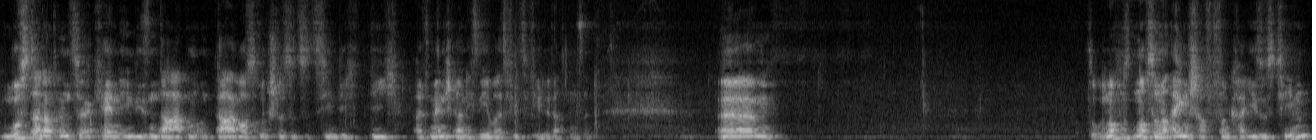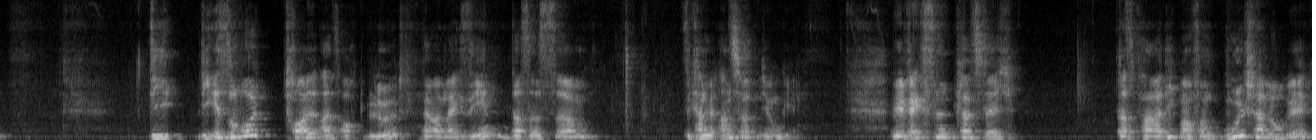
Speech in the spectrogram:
Muster da drin zu erkennen in diesen Daten und daraus Rückschlüsse zu ziehen, die ich, die ich als Mensch gar nicht sehe, weil es viel zu viele Daten sind. Ähm so, noch, noch so eine Eigenschaft von KI-Systemen. Die, die ist sowohl toll als auch blöd, werden wir gleich sehen. Das ist, ähm, sie kann mit Uncertainty umgehen. Wir wechseln plötzlich das Paradigma von Boolscher Logik,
